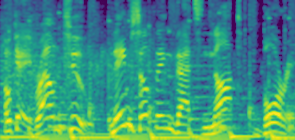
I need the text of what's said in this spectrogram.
Okay, round two. Name something that's not boring.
